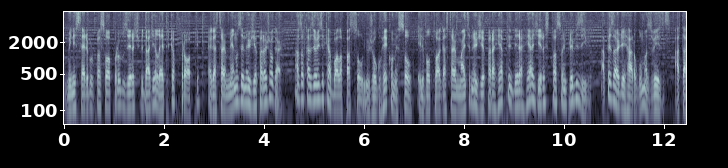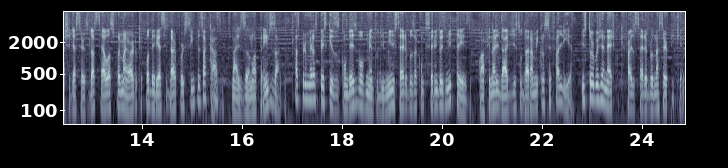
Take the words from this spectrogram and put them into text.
o minicérebro passou a produzir atividade elétrica própria e a gastar menos energia para jogar. Nas ocasiões em que a bola passou e o jogo recomeçou, ele voltou a gastar mais energia para reaprender a reagir à situação imprevisível. Apesar de errar algumas vezes, a taxa de acerto das células foi maior do que poderia se dar por simples acaso, sinalizando o aprendizado. As primeiras pesquisas com desenvolvimento de minicérebros aconteceram em 2013, com a finalidade de estudar a microcefalia, distúrbio genético que faz o cérebro nascer pequeno.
